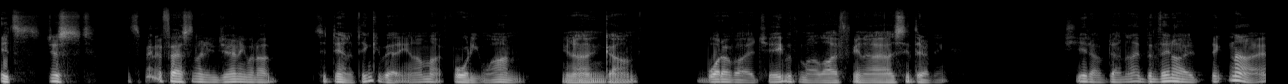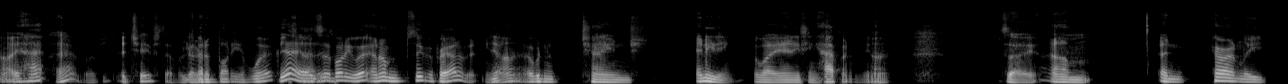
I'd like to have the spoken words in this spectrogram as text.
it's just it's been a fascinating journey when I sit down and think about it. You know, I'm like 41, you know, and going, what have I achieved with my life? You know, I sit there and think, shit, I've done that. But then I think, no, I, ha- I have. I've achieved stuff. I've You've got a body of work. yeah, it's a body work, and I'm super proud of it. You Yep. know, I wouldn't change anything the way anything happened. You know, so um, and currently,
